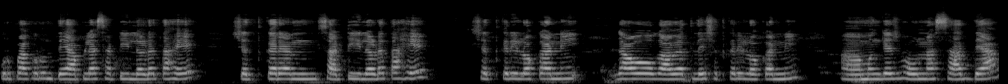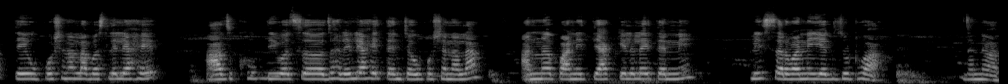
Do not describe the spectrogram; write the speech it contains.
कृपा करून ते आपल्यासाठी लढत आहे. शेतकऱ्यांसाठी लढत आहे. शेतकरी लोकांनी गावोगावातले शेतकरी लोकांनी मंगेश भाऊंना साथ द्या. ते उपोषणाला बसलेले आहेत. आज खूप दिवस झालेले आहेत त्यांच्या उपोषणाला. अन्न पाणी त्याग केलेलं आहे त्यांनी. प्लीज सर्वांनी एकजूट व्हा. धन्यवाद.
